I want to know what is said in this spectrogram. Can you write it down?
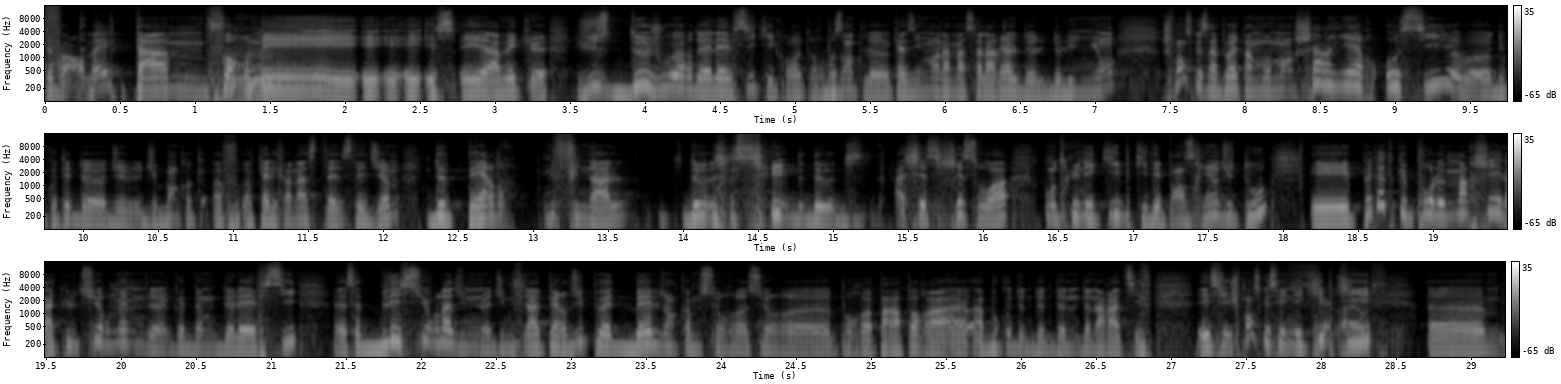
formés, tam, formés et, et, et et, avec euh, juste deux joueurs de LFC qui représentent quasiment la masse salariale de, l'Union, je pense que ça peut être un moment charnière aussi euh, du côté du, Bank of, California Stadium de perdre une finale de, chez, soi contre une équipe qui dépense rien du tout. Et peut-être que pour le marché, la culture même de, de, l'AFC, euh, cette blessure-là d'une finale perdue peut être belle, genre comme sur, sur, pour, par rapport à, beaucoup de, narratifs. Et je pense que c'est une équipe qui,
